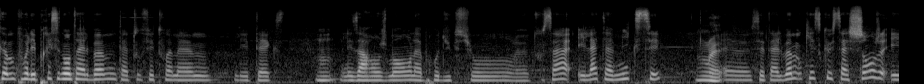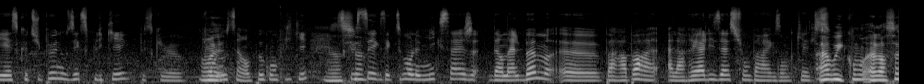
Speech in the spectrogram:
comme pour les précédents albums tu as tout fait toi-même les textes mm. les arrangements la production euh, tout ça et là tu as mixé euh, cet album. Qu'est-ce que ça change et est-ce que tu peux nous expliquer, parce que pour nous c'est un peu compliqué, ce que c'est exactement le mixage d'un album euh, par rapport à, la réalisation par exemple? Ah oui, alors ça,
